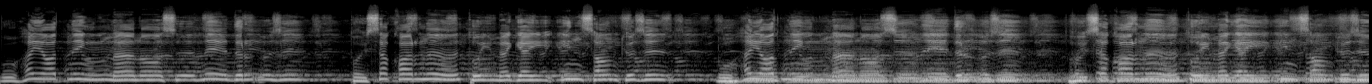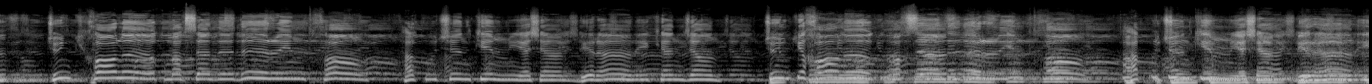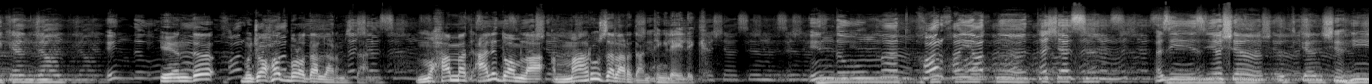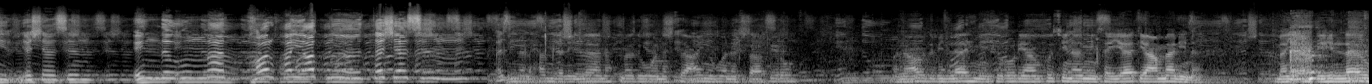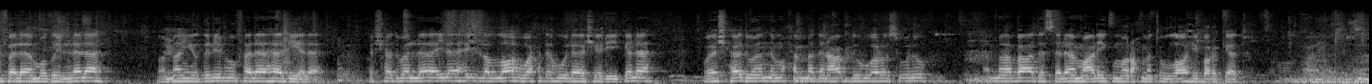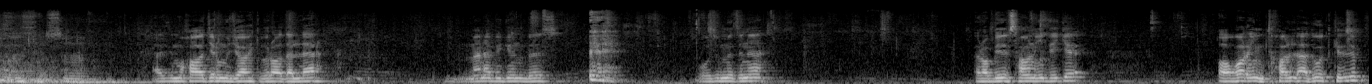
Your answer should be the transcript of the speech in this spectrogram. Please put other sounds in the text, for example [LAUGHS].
Bu hayotning ma'nosi nedir o'zi? To'ysa qorni to'ymagay inson ko'zi. Bu hayotning ma'nosi nedir o'zi? To'ysa qorni to'ymagay inson ko'zi. Chunki Xoliq maqsadidir imtihon. Haq uchun kim yashab berar ekan jon? Chunki Xoliq maqsadidir imtihon. Haq uchun kim yashab berar ekan jon? Endi mujohid birodarlarimizdan Muhammad Ali domla ma'ruzalaridan tinglaylik. Endi ummat xor hayotni tashasin, aziz yashab o'tgan shahid yashasin. Endi ummat xor hayotni tashasin. Alhamdulillah nahmadu va nasta'inu va nastaghfiruh. Va na'udhu billahi min shururi anfusina min sayyiati a'malina. Man yahdihillahu fala mudilla lahu wa man yudlilhu fala hadiya lahu. أشهد أن لا إله إلا الله وحده لا شريك له وأشهد أن محمدا عبده ورسوله. أما بعد السلام عليكم ورحمة الله وبركاته. aziz muhojir mujohid birodarlar mana bugun biz o'zimizni robiy soniydagi og'ir imtihonlarni o'tkazib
